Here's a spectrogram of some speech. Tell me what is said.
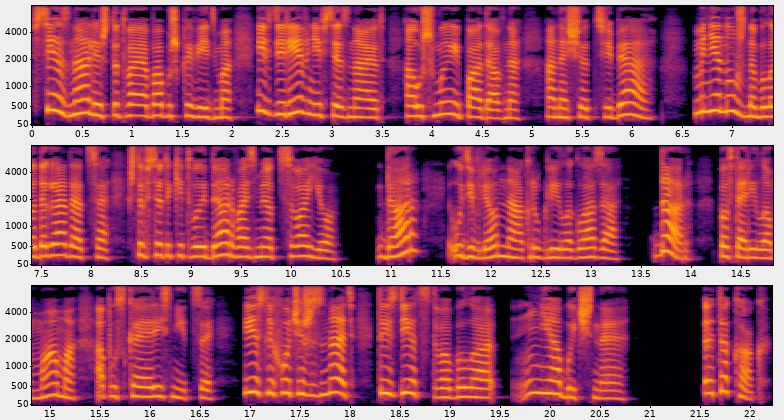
«Все знали, что твоя бабушка ведьма, и в деревне все знают, а уж мы и подавно. А насчет тебя... Мне нужно было догадаться, что все-таки твой дар возьмет свое». «Дар?» — удивленно округлила глаза. «Дар», — повторила мама, опуская ресницы. «Если хочешь знать, ты с детства была необычная». «Это как?»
